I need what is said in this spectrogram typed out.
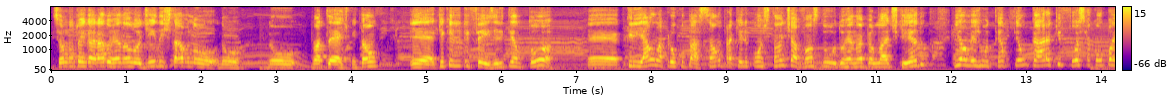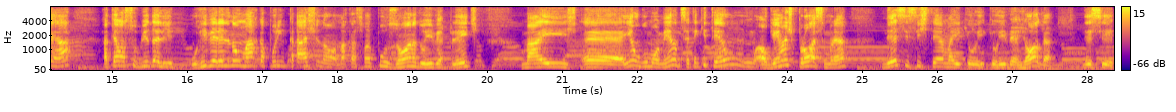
se eu não estou enganado, o Renan Lodin ainda estava no, no, no, no Atlético. Então, é, o é, que, que ele fez? Ele tentou é, criar uma preocupação para aquele constante avanço do, do Renan pelo lado esquerdo e ao mesmo tempo ter um cara que fosse acompanhar aquela subida ali. O River ele não marca por encaixe, não. A marcação é por zona do River Plate. Mas é, em algum momento você tem que ter um, alguém mais próximo, né? Nesse sistema aí que o, que o River joga, nesse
